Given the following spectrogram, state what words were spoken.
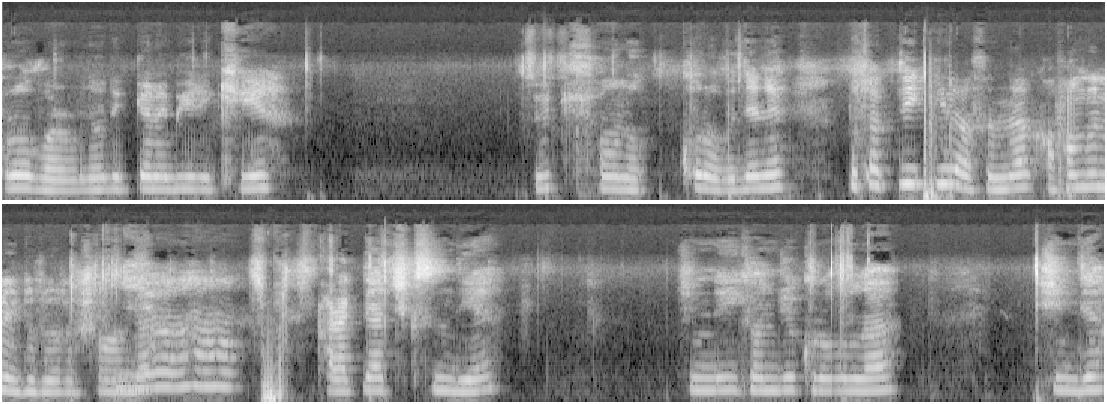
Crow var burada dükkana 1 2 3 sonra Crow'u dene bu taktik değil aslında kafamdan uyduruyorum şu anda Ya. karakter çıksın diye. Şimdi ilk önce Crow'la şimdi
